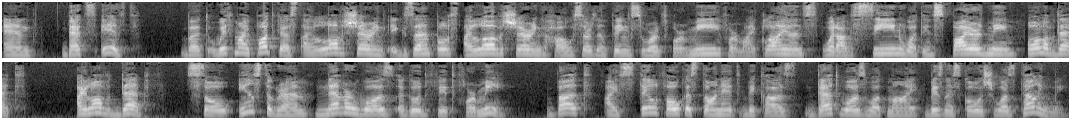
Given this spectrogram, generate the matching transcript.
and that's it. But with my podcast, I love sharing examples. I love sharing how certain things worked for me, for my clients, what I've seen, what inspired me, all of that. I love depth. So Instagram never was a good fit for me. But I still focused on it because that was what my business coach was telling me.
